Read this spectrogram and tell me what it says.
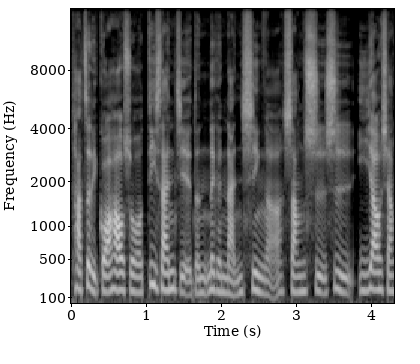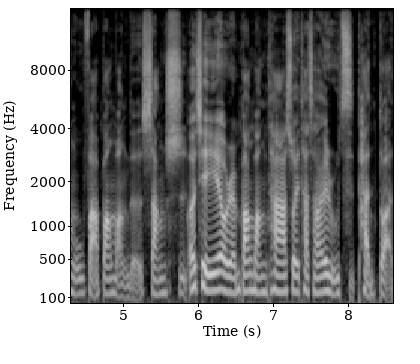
他这里挂号说第三节的那个男性啊，伤势是医药箱无法帮忙的伤势，而且也有人帮忙他，所以他才会如此判断。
